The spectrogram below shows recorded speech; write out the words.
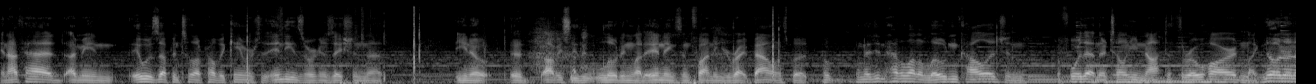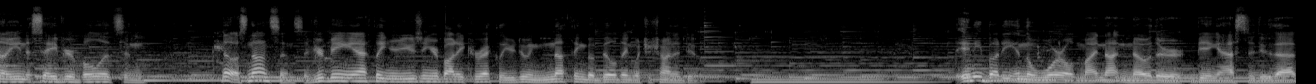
And I've had, I mean, it was up until I probably came over to the Indians organization that, you know, obviously loading a lot of innings and finding your right balance. But, but when I didn't have a lot of load in college and before that, and they're telling you not to throw hard and like, no, no, no, you need to save your bullets. And no, it's nonsense. If you're being an athlete and you're using your body correctly, you're doing nothing but building what you're trying to do anybody in the world might not know they're being asked to do that,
